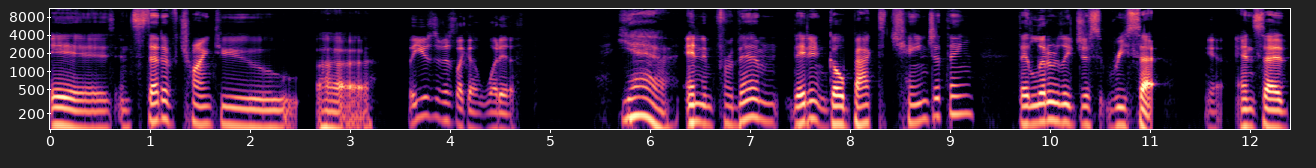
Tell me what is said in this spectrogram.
Is instead of trying to, uh, They used it as like a what if. yeah, and for them, they didn't go back to change a thing. They literally just reset Yeah. and said,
